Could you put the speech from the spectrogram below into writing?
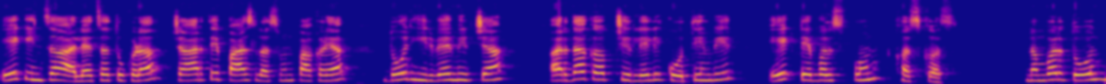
एक इंच आल्याचा तुकडा चार ते पाच लसूण पाकळ्या दोन हिरव्या मिरच्या अर्धा कप चिरलेली कोथिंबीर एक टेबलस्पून खसखस. नंबर दोन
